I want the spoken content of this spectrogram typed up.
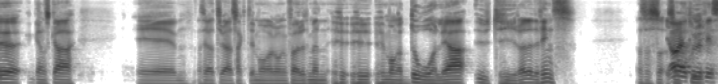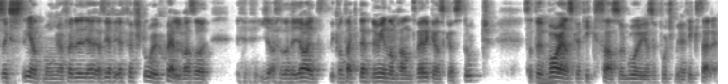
ju ganska, eh, alltså jag tror jag har sagt det många gånger förut, men hur, hur, hur många dåliga uthyrare det finns. Alltså, så, Ja, jag tror det finns extremt många. För det, jag, alltså, jag, jag förstår ju själv. Alltså, jag, alltså, jag har ett kontaktnät nu inom hantverk ganska stort. Så att Mm. vad jag än ska fixa så går det ganska fort som jag fixar det.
